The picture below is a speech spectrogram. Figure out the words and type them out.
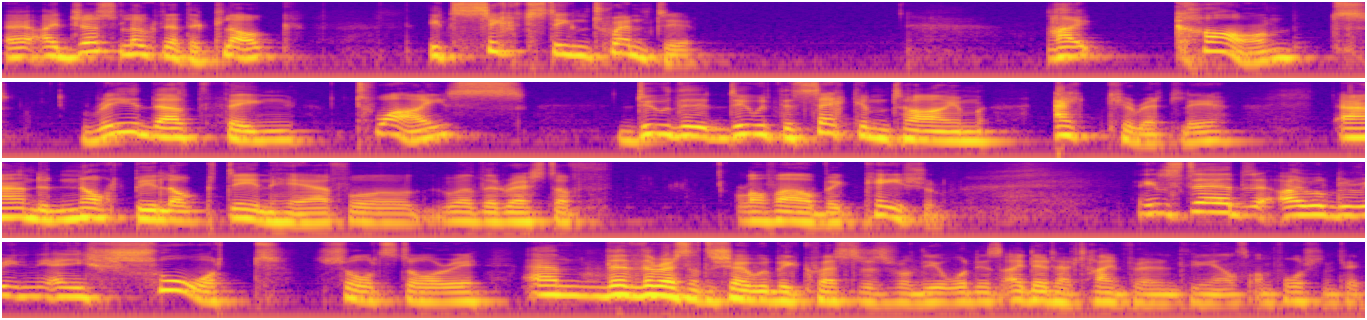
uh, I just looked at the clock it's 1620. I can't read that thing twice, do the do it the second time accurately, and not be locked in here for well the rest of of our vacation. Instead, I will be reading a short short story, and the, the rest of the show will be questions from the audience. I don't have time for anything else, unfortunately.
